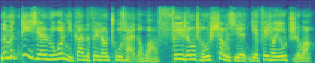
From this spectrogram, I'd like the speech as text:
那么地仙，如果你干的非常出彩的话，飞升成上仙也非常有指望，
